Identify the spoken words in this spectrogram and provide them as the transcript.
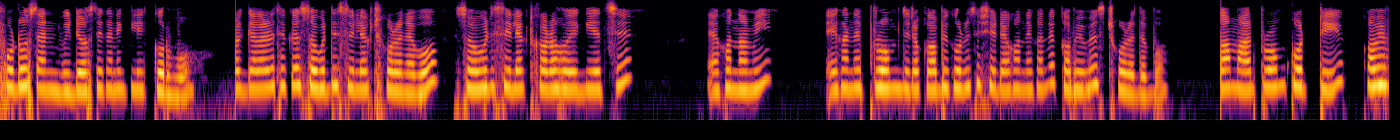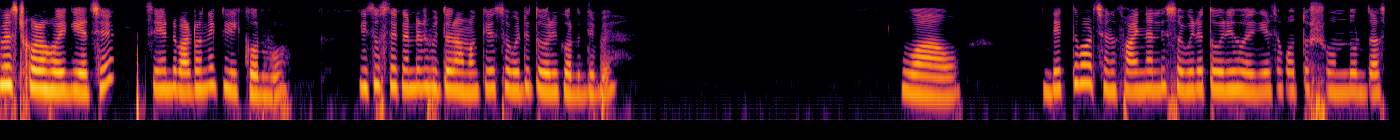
ফটোস অ্যান্ড ভিডিওস এখানে ক্লিক করব। গ্যালারি থেকে ছবিটি সিলেক্ট করে নেব। ছবিটি সিলেক্ট করা হয়ে গিয়েছে। এখন আমি এখানে প্রোম যেটা কপি করেছি, সেটা এখন এখানে কপি পেস্ট করে দেব। আমার প্রোম কোডটি কপি পেস্ট করা হয়ে গিয়েছে। সেন্ড বাটনে ক্লিক করব। কিছু সেকেন্ডের ভিতর আমাকে ছবিটি তৈরি করে দিবে। ওয়াও দেখতে পাচ্ছেন ফাইনালি ছবিটা তৈরি হয়ে গিয়েছে। কত সুন্দর জাস্ট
